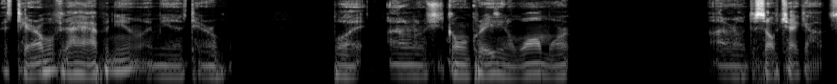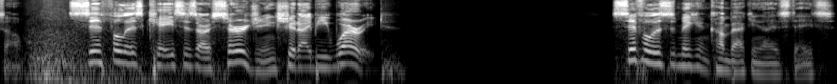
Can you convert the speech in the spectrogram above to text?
That's terrible if that happened to you. I mean, that's terrible. But I don't know. She's going crazy in a Walmart. I don't know, to self checkout. So, syphilis cases are surging. Should I be worried? Syphilis is making a comeback in the United States.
